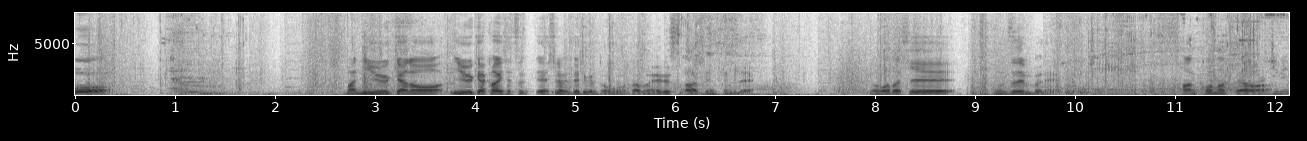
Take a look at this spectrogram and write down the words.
おまあ入キャの入キャ解説って調べて出てくると思う。多分エルスター新戦で。私もう全部ね参考になっちゃうわ久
